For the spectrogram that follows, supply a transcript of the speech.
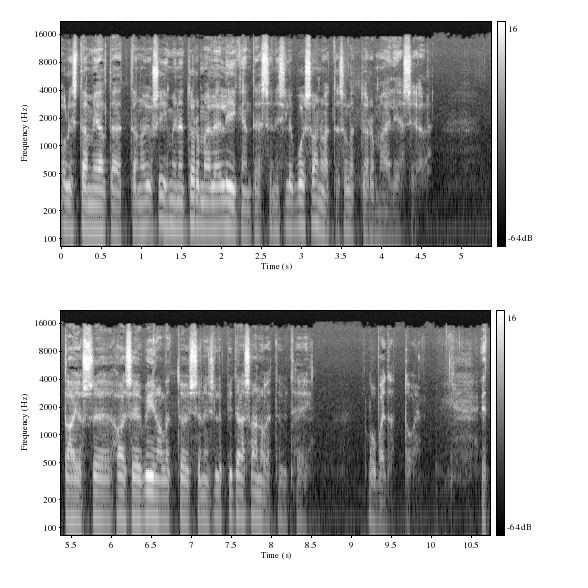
oli sitä mieltä, että no jos ihminen törmäilee liikenteessä, niin sille voi sanoa, että sä olet törmäilijä siellä. Tai jos se haisee viinalle töissä, niin sille pitää sanoa, että nyt hei, lopeta toi. Et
